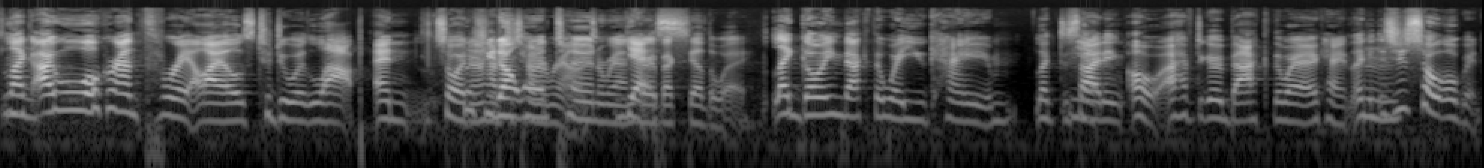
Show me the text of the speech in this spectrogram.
like Mm. i will walk around three aisles to do a lap and so i don't you don't to turn want to around. turn around, yes. go back the other way. like going back the way you came, like deciding, oh, I have to go back the way I came. Like it's Mm. just so awkward.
